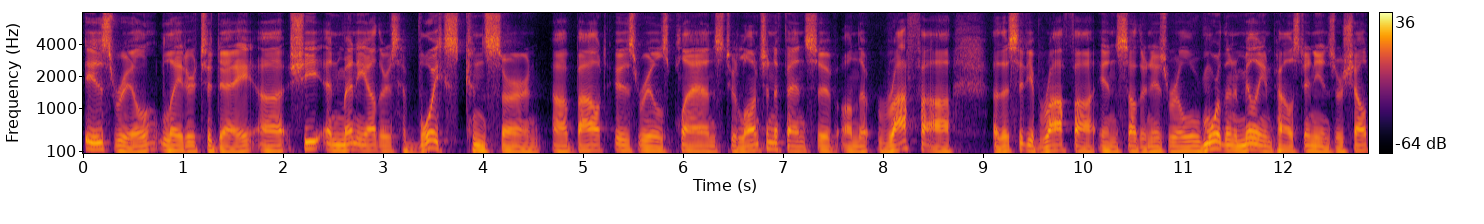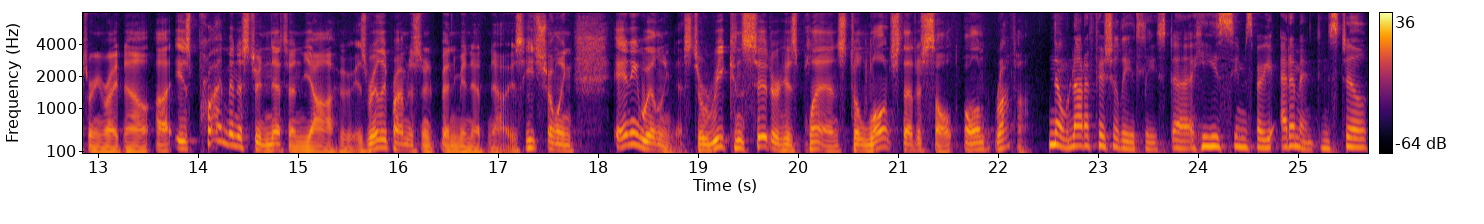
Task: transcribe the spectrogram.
Israel later today. Uh, she and many others have voiced concern about Israel's plans to launch an offensive on the Rafah, uh, the city of Rafah in southern Israel, where more than a million Palestinians are sheltering right now. Uh, is Prime Minister Netanyahu, Israeli Prime Minister Benjamin Netanyahu, is he showing any willingness to reconsider his plans to launch that assault on Rafah? No, not officially at least. Uh, he seems very adamant in still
